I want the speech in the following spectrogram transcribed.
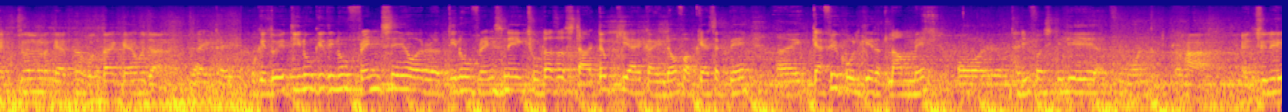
एक्चुअल में कैफ़े होता है क्या है वो जाने। राइट राइट ओके तो ये तीनों के तीनों फ्रेंड्स हैं और तीनों फ्रेंड्स ने एक छोटा सा स्टार्टअप किया है काइंड ऑफ़ आप कह सकते हैं एक कैफ़े खोल के रतलाम में। और थर्टी फ़र्स्ट के लिए हाँ एक्चुअली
